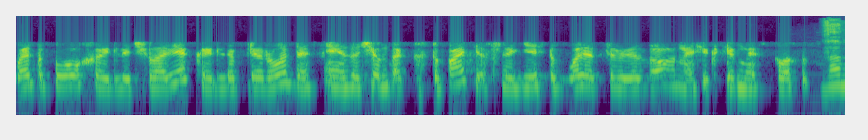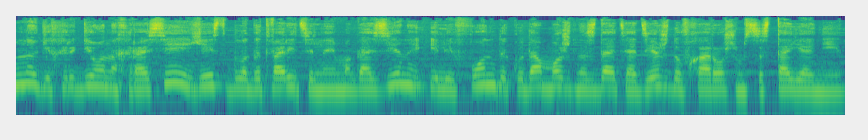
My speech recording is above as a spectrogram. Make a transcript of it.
Это плохо и для человека, и для природы. И зачем так поступать, если есть более цивилизованный, эффективный способ? Во многих регионах России есть благотворительные магазины или фонды, куда можно сдать одежду в хорошем состоянии.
